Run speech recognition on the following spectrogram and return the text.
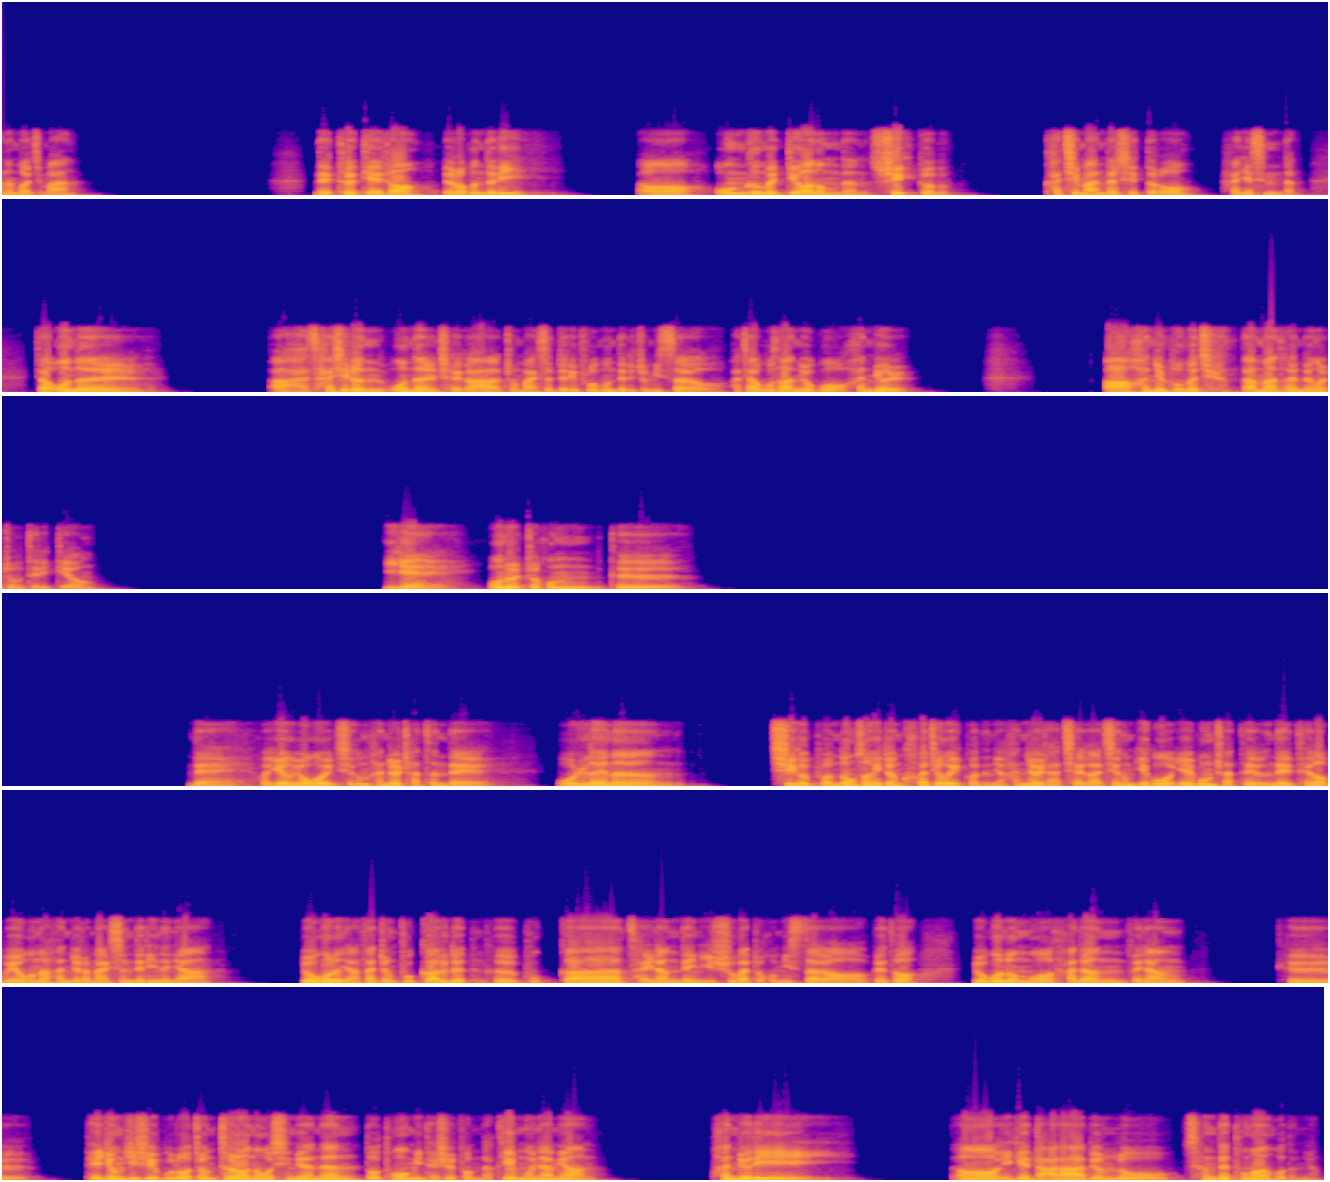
하는 거지만 네, 특히해서 여러분들이 어, 원금을 뛰어넘는 수익금 같이 만들 수 있도록 하겠습니다. 자, 오늘 아, 사실은 오늘 제가 좀 말씀드릴 부분들이 좀 있어요. 아, 자, 우선 요거 환율 아, 환율 부분 잠깐만 설명을 좀 드릴게요. 이게 오늘 조금 그 네, 어, 요, 요거 지금 환율 차트인데 원래는 지금 변동성이 좀 커지고 있거든요. 환율 자체가 지금 이거 일봉 차트예요. 근데 제가 왜 오늘 환율을 말씀드리느냐? 요거는 약간 좀 국가를 그 국가 관련된 이슈가 조금 있어요. 그래서 요거는 뭐 사전 그냥 그 배경 지식으로 좀 들어놓으시면은 또 도움이 되실 겁니다. 그게 뭐냐면 환율이 어 이게 나라별로 상대 통화거든요.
